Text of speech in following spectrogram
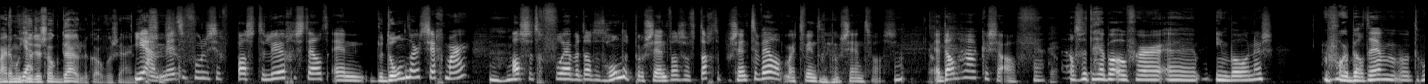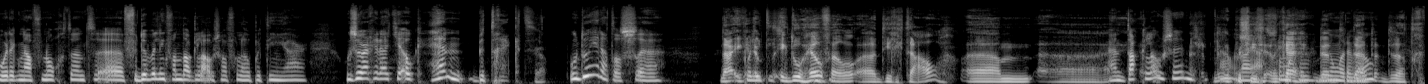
maar daar moet je dus ook duidelijk over zijn. Ja, precies. mensen voelen zich pas teleurgesteld en bedonderd, zeg maar. Mm -hmm. Als ze het gevoel hebben dat het 100% was of 80%, terwijl het maar 20% mm -hmm. was. Ja. En dan haken ze af. Ja. Als we het hebben over uh, inwoners. Bijvoorbeeld, hè, wat hoorde ik nou vanochtend? Uh, verdubbeling van daklozen afgelopen tien jaar. Hoe zorg je dat je ook hen betrekt? Ja. Hoe doe je dat als uh, nou, ik, ik, ik, doe heel veel uh, digitaal. Um, uh, en daklozen? Precies. Nou ja, en dan krijg ik, dat, dat, dat,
